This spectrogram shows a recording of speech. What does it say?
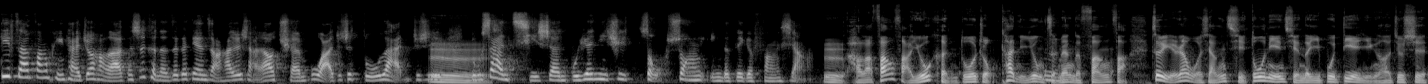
第三方平台就好了。可是可能这个店长他就想要全部啊，就是独揽，就是嗯独善其身，不愿意去走双赢的这个方向。嗯，好了，方法有很多种，看你用怎么样的方法。这也让我想起多年前的一部电影啊，就是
